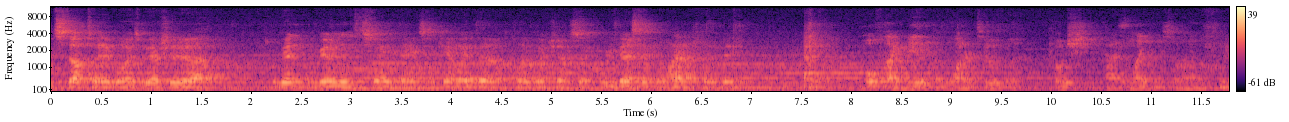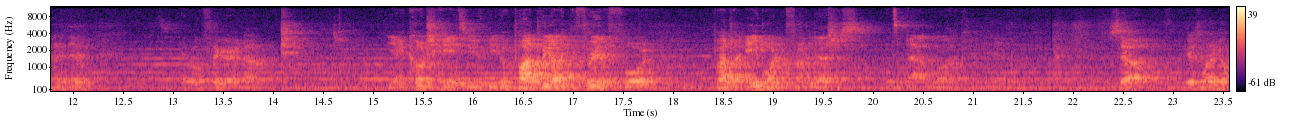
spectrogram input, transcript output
Good stuff today, boys. We actually, uh, we're getting, we're getting into swing things. I can't wait to play Winchester. What do you guys think the lineup's gonna be? Hopefully I can be in the one or two, but coach doesn't like me, so I don't know what I'm gonna do. Hey, we'll figure it out. Yeah, coach hates you. He'll probably put you like the three or the four. Probably put Aborn in front of you. That's just that's a bad look. So, you guys wanna go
